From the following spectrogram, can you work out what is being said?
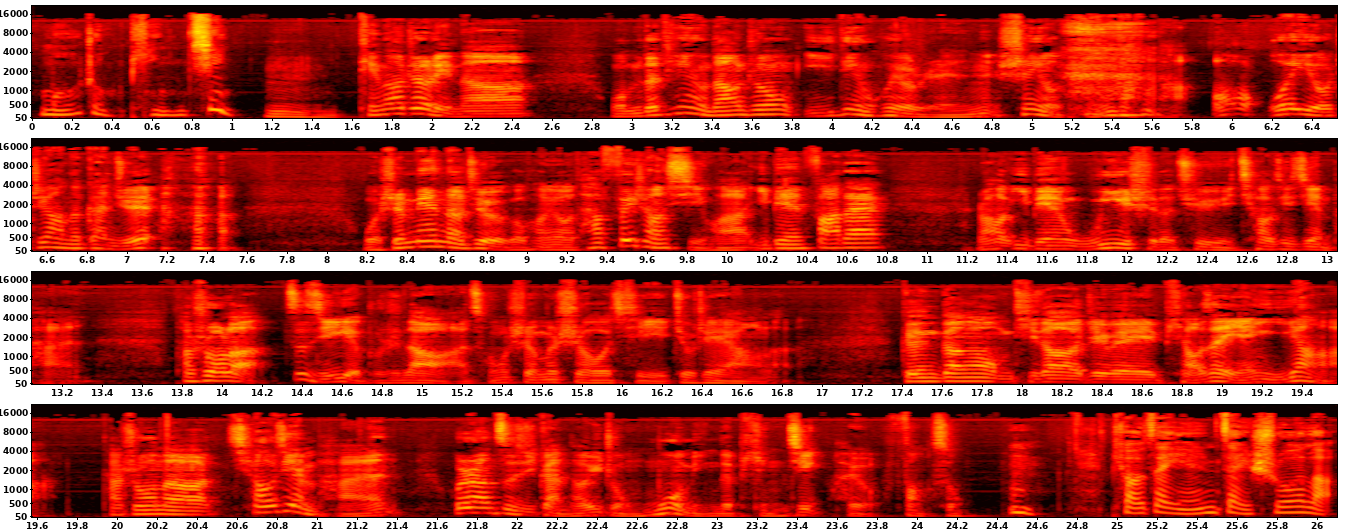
某种平静。嗯，听到这里呢，我们的听友当中一定会有人深有同感的。哦，我也有这样的感觉。我身边呢就有个朋友，他非常喜欢一边发呆，然后一边无意识的去敲击键盘。他说了，自己也不知道啊，从什么时候起就这样了。跟刚刚我们提到的这位朴在妍一样啊，他说呢，敲键盘会让自己感到一种莫名的平静还有放松。嗯朴在言再说了，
